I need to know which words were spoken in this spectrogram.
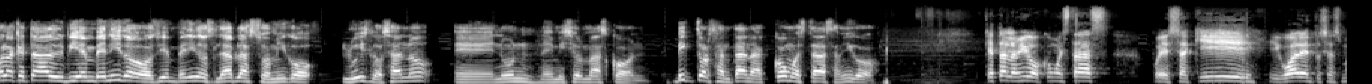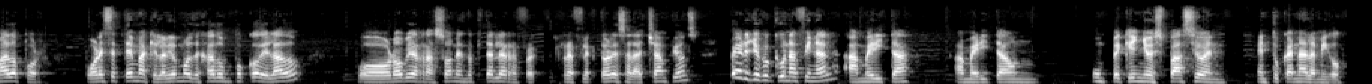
Hola, ¿qué tal? Bienvenidos, bienvenidos. Le habla su amigo Luis Lozano en una emisión más con Víctor Santana. ¿Cómo estás, amigo? ¿Qué tal, amigo? ¿Cómo estás? Pues aquí igual entusiasmado por, por ese tema que lo habíamos dejado un poco de lado, por obvias razones, no quitarle reflectores a la Champions, pero yo creo que una final amerita, amerita un, un pequeño espacio en, en tu canal, amigo.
